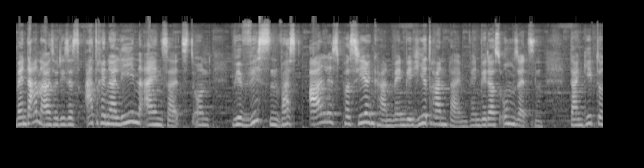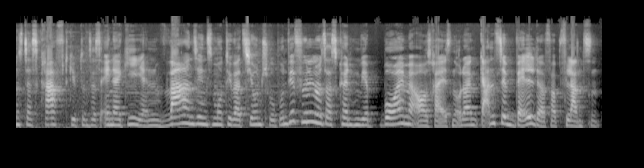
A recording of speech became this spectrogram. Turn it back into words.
Wenn dann also dieses Adrenalin einsetzt und wir wissen, was alles passieren kann, wenn wir hier dranbleiben, wenn wir das umsetzen, dann gibt uns das Kraft, gibt uns das Energie, einen Wahnsinnsmotivationsschub und wir fühlen uns, als könnten wir Bäume ausreißen oder ganze Wälder verpflanzen.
